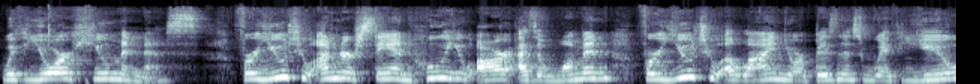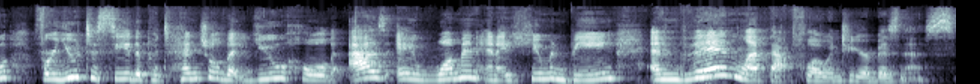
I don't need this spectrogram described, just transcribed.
with your humanness for you to understand who you are as a woman, for you to align your business with you, for you to see the potential that you hold as a woman and a human being, and then let that flow into your business.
